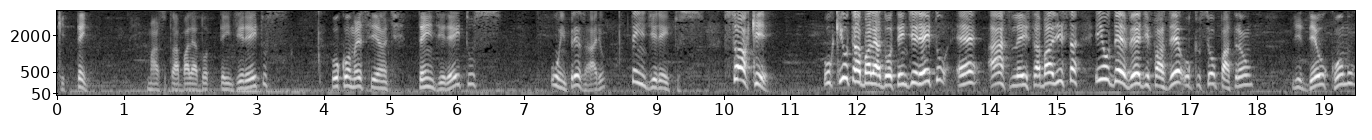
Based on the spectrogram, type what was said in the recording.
que tem. Mas o trabalhador tem direitos o comerciante tem direitos, o empresário tem direitos. Só que o que o trabalhador tem direito é as leis trabalhistas e o dever de fazer o que o seu patrão lhe deu como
